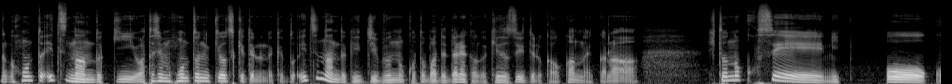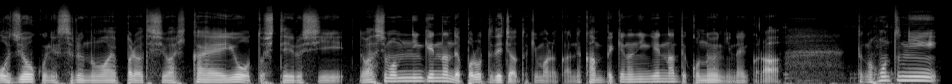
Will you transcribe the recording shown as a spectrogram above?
なんか本当いつ何時、私も本当に気をつけてるんだけど、いつ何時自分の言葉で誰かが傷ついてるかわかんないから、人の個性にをこうジョークにするのはやっぱり私は控えようとしているし、私も人間なんでポロって出ちゃう時もあるからね、完璧な人間なんてこの世にいないから、だから本当に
